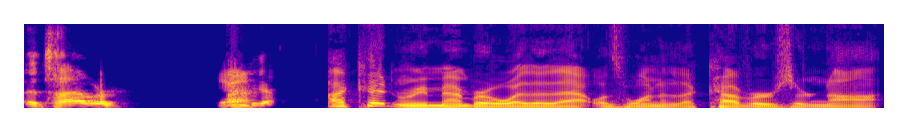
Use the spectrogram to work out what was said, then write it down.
a Tyler. yeah. I couldn't remember whether that was one of the covers or not.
